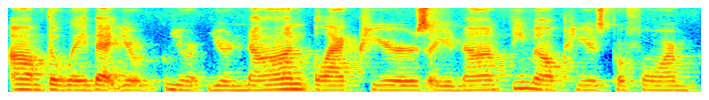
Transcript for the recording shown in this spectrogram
um, the way that your, your, your non-Black peers or your non-female peers perform,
